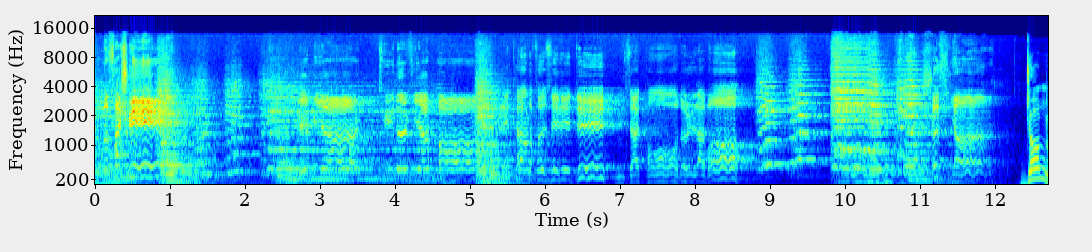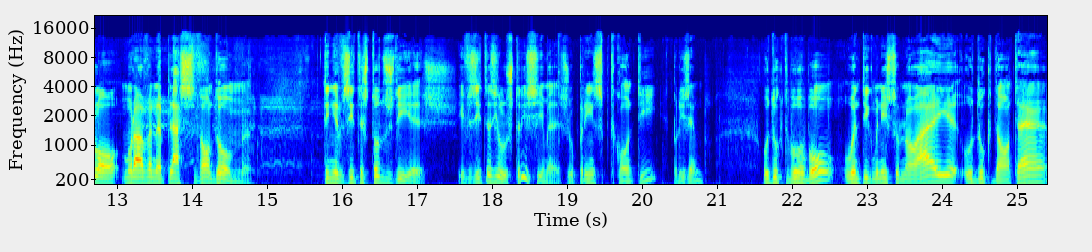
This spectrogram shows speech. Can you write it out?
pour me fâcher. Et les dés, attendent là-bas. Je viens. John Law morava na Place Vendôme. Tinha visitas todos os dias, e visitas ilustríssimas. O príncipe de Conti, por exemplo, o duque de Bourbon, o antigo ministro Noailles, o duque d'Antin,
